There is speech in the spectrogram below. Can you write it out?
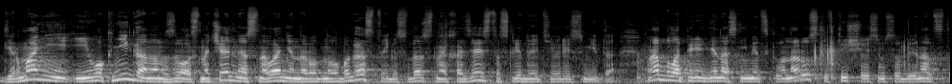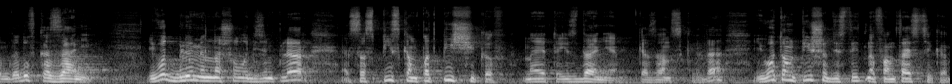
Германии, и его книга, она называлась «Начальное основание народного богатства и государственное хозяйство, следуя теории Смита». Она была переведена с немецкого на русский в 1812 году в Казани. И вот Блюмен нашел экземпляр со списком подписчиков на это издание казанское. Да? И вот он пишет, действительно фантастика.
